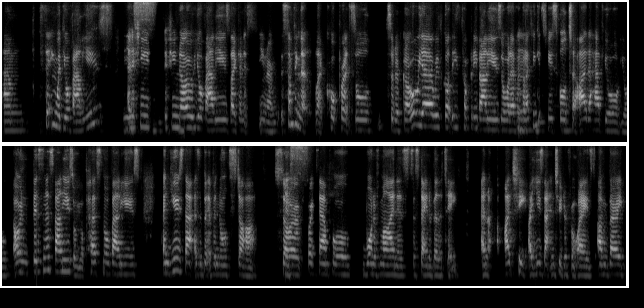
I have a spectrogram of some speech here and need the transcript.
um, sitting with your values Yes. And if you if you know your values, like, and it's you know it's something that like corporates all sort of go, oh yeah, we've got these company values or whatever. Mm. But I think it's useful to either have your your own business values or your personal values, and use that as a bit of a north star. So, yes. for example, one of mine is sustainability and I cheat, I use that in two different ways. I'm very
